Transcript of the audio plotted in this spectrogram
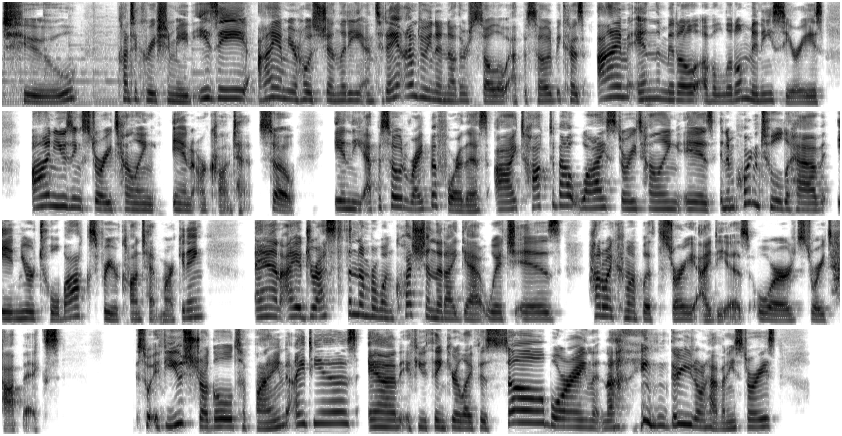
to Content Creation Made Easy. I am your host, Jen Liddy, and today I'm doing another solo episode because I'm in the middle of a little mini series on using storytelling in our content. So, in the episode right before this, I talked about why storytelling is an important tool to have in your toolbox for your content marketing. And I addressed the number one question that I get, which is how do I come up with story ideas or story topics? So if you struggle to find ideas and if you think your life is so boring that nothing there you don't have any stories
